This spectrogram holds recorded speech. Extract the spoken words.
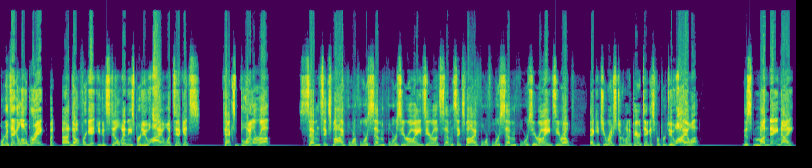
We're going to take a little break, but uh, don't forget you can still win these Purdue Iowa tickets. Text Boiler Up 765 447 4080. It's 765 447 4080. That gets you registered to win a pair of tickets for Purdue Iowa this Monday night,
